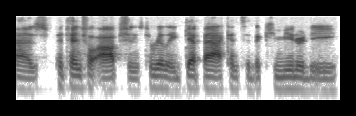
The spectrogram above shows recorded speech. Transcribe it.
as potential options to really get back into the community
